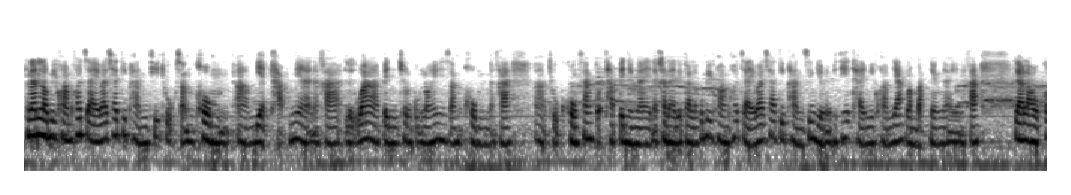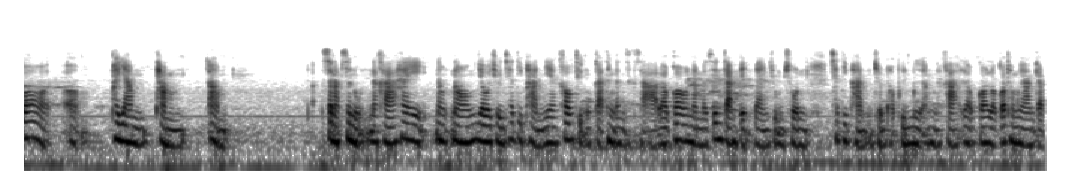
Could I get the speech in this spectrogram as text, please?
เพราะฉะนั้นเรามีความเข้าใจว่าชาติพันธุ์ที่ถูกสังคมเบียดขับเนี่ยนะคะหรือว่าเป็นชนกลุ่มน้อยในสังคมนะคะถูกโครงสร้างกดทับเป็นยังไงในขณะเดียวกันเราก็มีความเข้าใจว่าชาติพันธุ์ซึ่งอยู่ในประเทศไทยมีความยากลำบากยังไงนะคะ แล้วเราก็พยายามทำ สนับสนุนนะคะให้น้องๆเยาวชนชาติพันธุ์เนี่ยเข้าถึงโอกาสทางการศึกษา แล้วก็นำมาซึ่งการเปลี่ยนแปลงชุมชนชาติพันธุ์ชนเผ่าพื้นเมืองนะคะแล้วก็เราก็ทำงานกับ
